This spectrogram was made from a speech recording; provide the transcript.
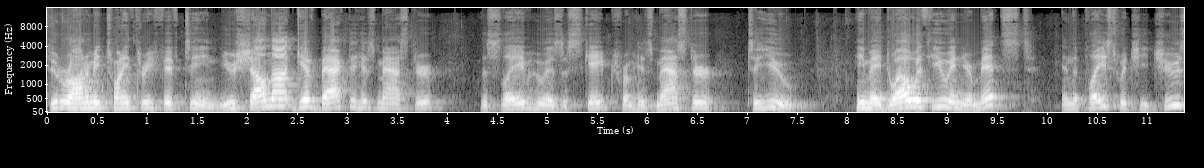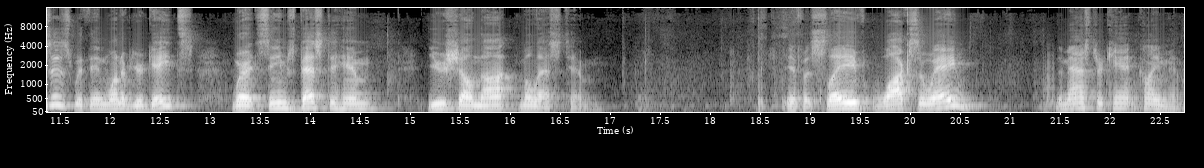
Deuteronomy 23:15 You shall not give back to his master the slave who has escaped from his master to you. He may dwell with you in your midst in the place which he chooses within one of your gates where it seems best to him you shall not molest him. If a slave walks away, the master can't claim him.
